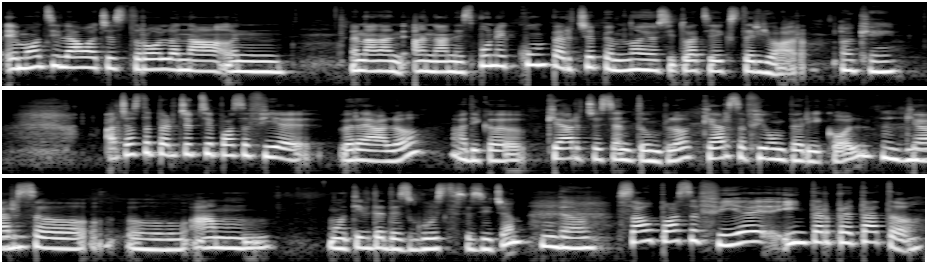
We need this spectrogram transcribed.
emoțiile au acest rol în a, în, în, a, în a ne spune cum percepem noi o situație exterioară. Ok. Această percepție poate să fie reală, adică chiar ce se întâmplă, chiar să fie un pericol, mm-hmm. chiar să uh, am motiv de dezgust, să zicem, Da. sau poate să fie interpretată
